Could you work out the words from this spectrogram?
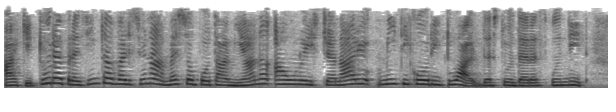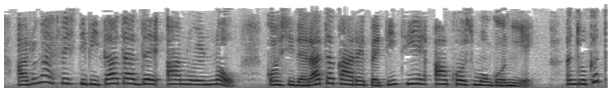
Achitu reprezintă versiunea mesopotamiană a unui scenariu mitico-ritual destul de răspândit, anume festivitatea de Anul Nou, considerată ca repetiție a cosmogoniei. Întrucât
